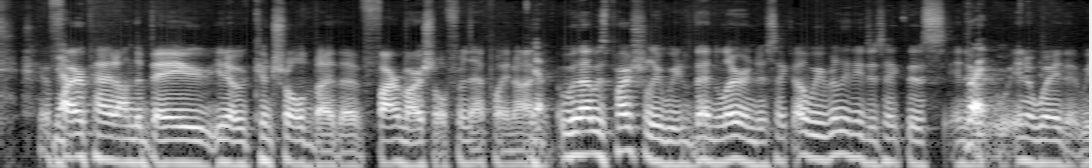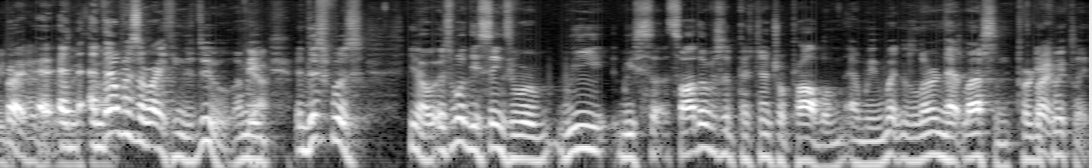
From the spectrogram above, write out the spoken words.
a fire pad on the bay, you know, controlled by the fire marshal from that point on. Well, that was partially we then learned. It's like, oh, we really need to take this in Right. a, in a way that we Right, and, really and thought. that was the right thing to do. I mean, and this was, you know, it was one of these things where we, we saw there was a potential problem and we went and learned that lesson pretty Right. quickly.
